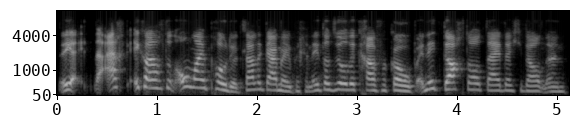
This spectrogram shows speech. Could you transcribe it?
ja, nou, eigenlijk, ik had een online product. Laat ik daarmee beginnen. Dat wilde ik gaan verkopen. En ik dacht altijd dat je dan een,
